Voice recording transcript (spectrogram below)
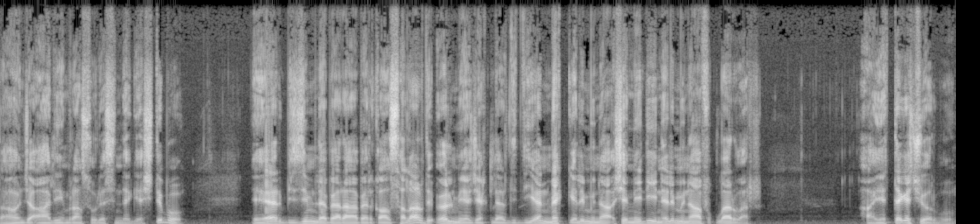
Daha önce Ali İmran suresinde geçti bu. Eğer bizimle beraber kalsalardı ölmeyeceklerdi diyen Mekkeli müna şey Medineli münafıklar var. Ayette geçiyor bu.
